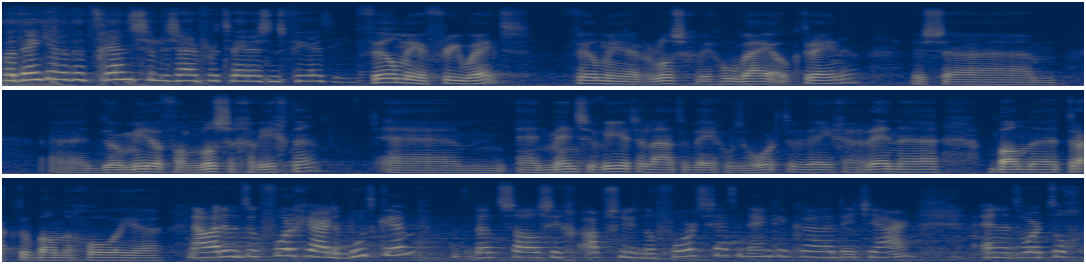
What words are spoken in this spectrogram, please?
Wat denk je dat de trends zullen zijn voor 2014? Veel meer free weights, veel meer losse gewicht, hoe wij ook trainen. Dus uh, uh, door middel van losse gewichten. Um, en mensen weer te laten bewegen hoe ze horen te bewegen. Rennen, banden, tractorbanden gooien. Nou, we hadden natuurlijk vorig jaar de bootcamp. Dat zal zich absoluut nog voortzetten, denk ik, uh, dit jaar. En het wordt toch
